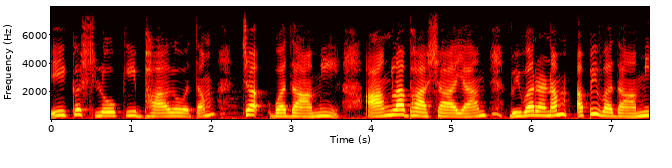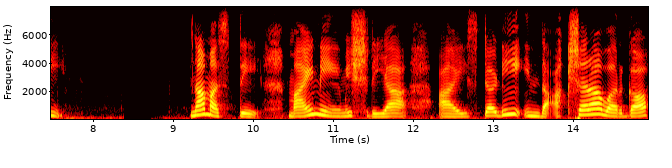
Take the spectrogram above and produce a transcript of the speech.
एकश्लोकी भागवतं च वदामि। आङ्ग्लभाषायां विवरणम् अपि वदामि। Namaste. My name is Shriya. I study in the Akshara Varga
